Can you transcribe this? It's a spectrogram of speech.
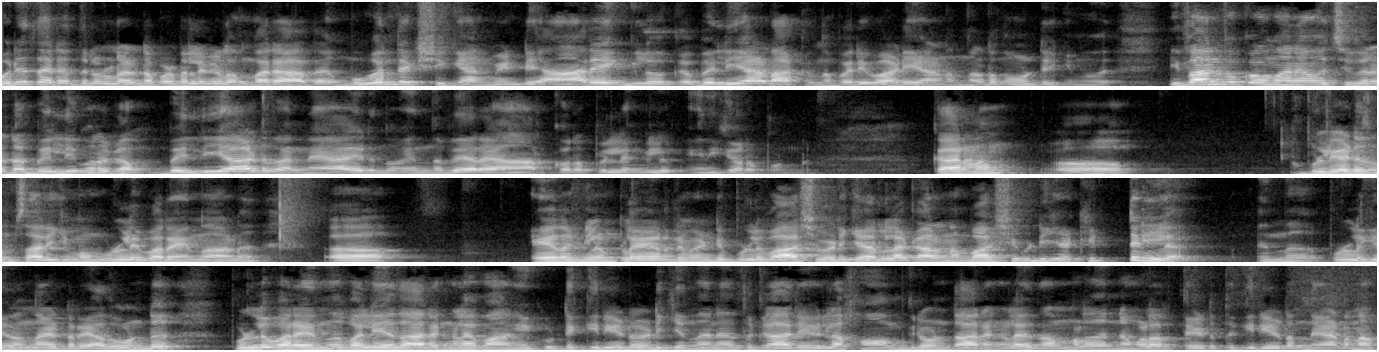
ഒരു തരത്തിലുള്ള ഇടപെടലുകളും വരാതെ മുഖം രക്ഷിക്കാൻ വേണ്ടി ആരെയെങ്കിലുമൊക്കെ ബലിയാടാക്കുന്ന പരിപാടിയാണ് നടന്നുകൊണ്ടിരിക്കുന്നത്. ഇവാൻ ബുക്കോമാനോവിച്ച് ഇവരുടെ ബലിമൃഗം ബലിയാട് തന്നെയായിരുന്നു എന്ന് വേറെ ആർക്കുറപ്പില്ലെങ്കിലും എനിക്ക് ഉറപ്പുണ്ട്. കാരണം പുള്ളിയായിട്ട് സംസാരിക്കുമ്പോൾ പുള്ളി പറയുന്നതാണ് ഏതെങ്കിലും പ്ലെയറിന് വേണ്ടി പുള്ളി വാശി പിടിക്കാറില്ല. കാരണം വാശി പിടിക്കാൻ കിട്ടില്ല എന്ന് പുള്ളിക്ക് നന്നായിട്ടറിയാം. അതുകൊണ്ട് പുള്ളി പറയുന്നത് വലിയ താരങ്ങളെ വാങ്ങിക്കൂട്ടി കിരീടം അടിക്കുന്നതിനകത്ത് കാര്യമില്ല. ഹോം ഗ്രൗണ്ട് താരങ്ങളെ നമ്മൾ തന്നെ വളർത്തിയെടുത്ത് കിരീടം നേടണം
